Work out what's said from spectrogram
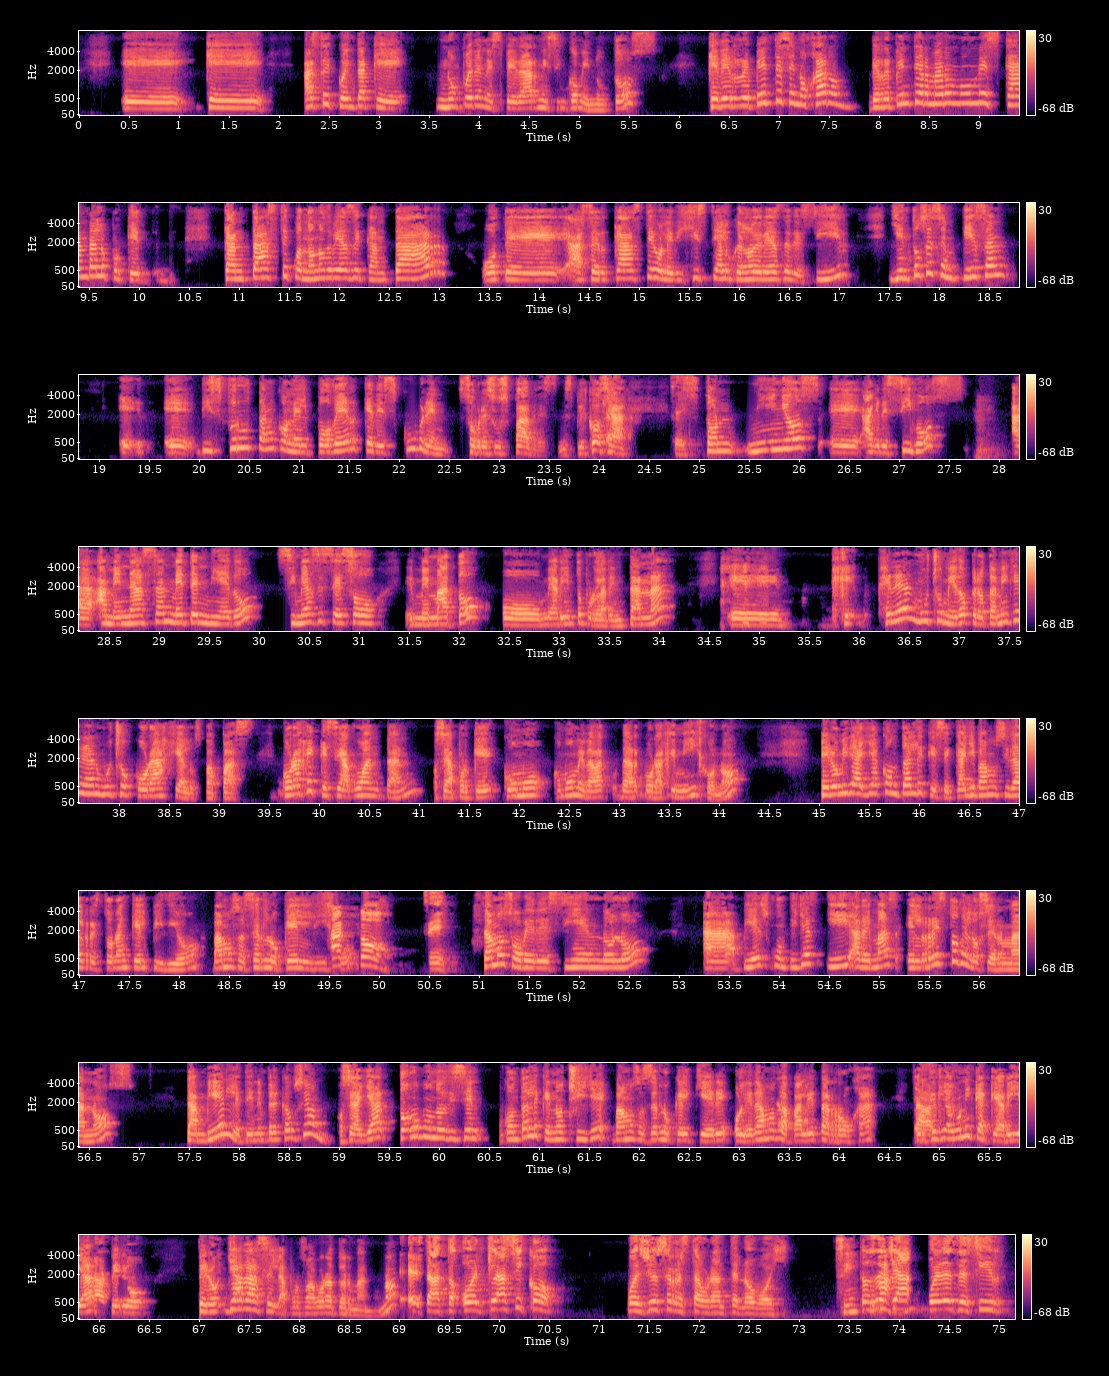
eh, que hazte cuenta que no pueden esperar ni cinco minutos, que de repente se enojaron, de repente armaron un escándalo porque cantaste cuando no debías de cantar, o te acercaste o le dijiste algo que no debías de decir, y entonces empiezan, eh, eh, disfrutan con el poder que descubren sobre sus padres. ¿Me explico? O sea, Sí. son niños eh, agresivos, a- amenazan, meten miedo. Si me haces eso, me mato o me aviento por la ventana. Que generan mucho miedo, pero también generan mucho coraje a los papás. Coraje que se aguantan, o sea, porque ¿cómo, cómo me va a dar coraje mi hijo, no? Pero mira, ya con tal de que se calle, vamos a ir al restaurante que él pidió, vamos a hacer lo que él dijo Acto. Sí. estamos obedeciéndolo a pies juntillas y además el resto de los hermanos también le tienen precaución. O sea, ya todo el mundo dicen, con tal de que no chille, vamos a hacer lo que él quiere o le damos la paleta roja, porque Claro. es la única que había, Claro. pero, pero ya dásela, por favor, a tu hermano, ¿no? Exacto. O el clásico, pues yo a ese restaurante no voy. Sí. Entonces ya puedes decir,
